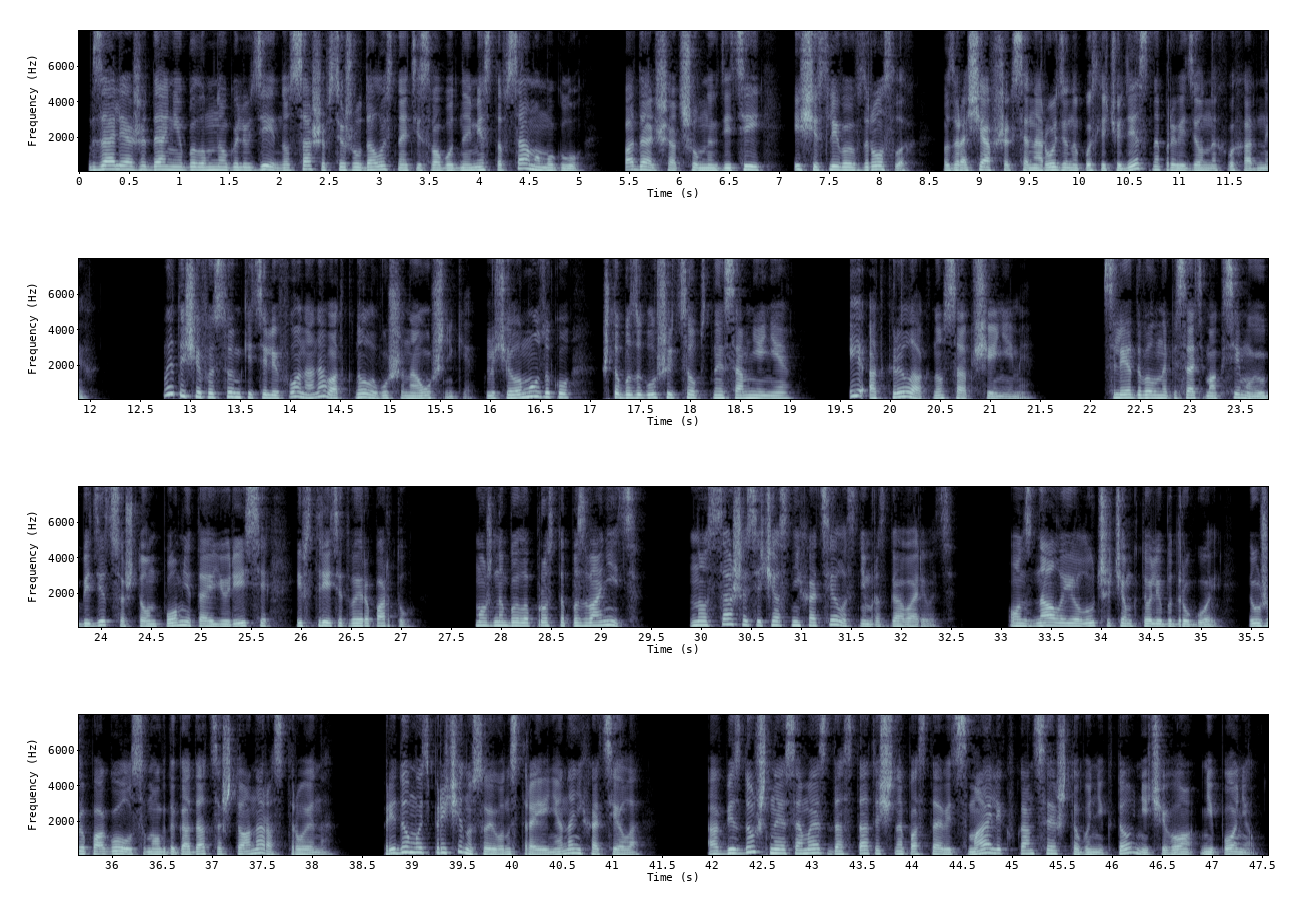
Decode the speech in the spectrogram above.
В зале ожидания было много людей, но Саше все же удалось найти свободное место в самом углу, подальше от шумных детей и счастливых взрослых, возвращавшихся на родину после чудесно проведенных выходных. Вытащив из сумки телефон, она воткнула в уши наушники, включила музыку, чтобы заглушить собственные сомнения, и открыла окно с сообщениями. Следовало написать Максиму и убедиться, что он помнит о ее рейсе и встретит в аэропорту. Можно было просто позвонить, но Саша сейчас не хотела с ним разговаривать. Он знал ее лучше, чем кто-либо другой, и уже по голосу мог догадаться, что она расстроена. Придумать причину своего настроения она не хотела – а в бездушный СМС достаточно поставить смайлик в конце, чтобы никто ничего не понял.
